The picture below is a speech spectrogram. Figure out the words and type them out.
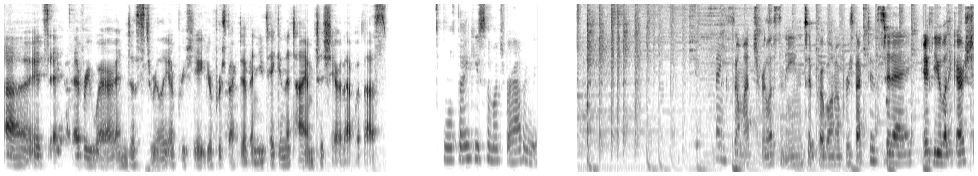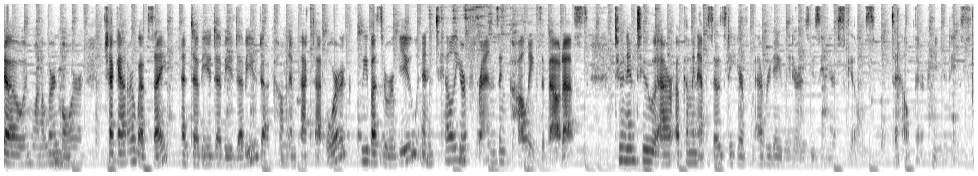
uh, it's, it's everywhere, and just really appreciate your perspective and you taking the time to share that with us. Well, thank you so much for having me. Thanks so much for listening to Pro Bono Perspectives today. If you like our show and want to learn more, check out our website at www.commonimpact.org. Leave us a review and tell your friends and colleagues about us. Tune into our upcoming episodes to hear from everyday leaders using their skills to help their communities.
